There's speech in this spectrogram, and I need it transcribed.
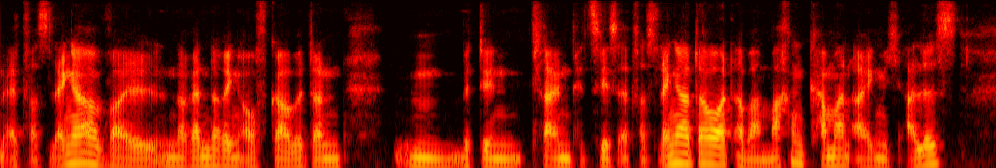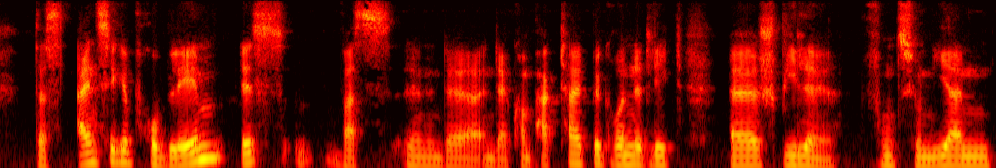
etwas länger, weil eine Rendering-Aufgabe dann hm, mit den kleinen PCs etwas länger dauert, aber machen kann man eigentlich alles. Das einzige Problem ist, was in der, in der Kompaktheit begründet liegt, äh, Spiele funktionieren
